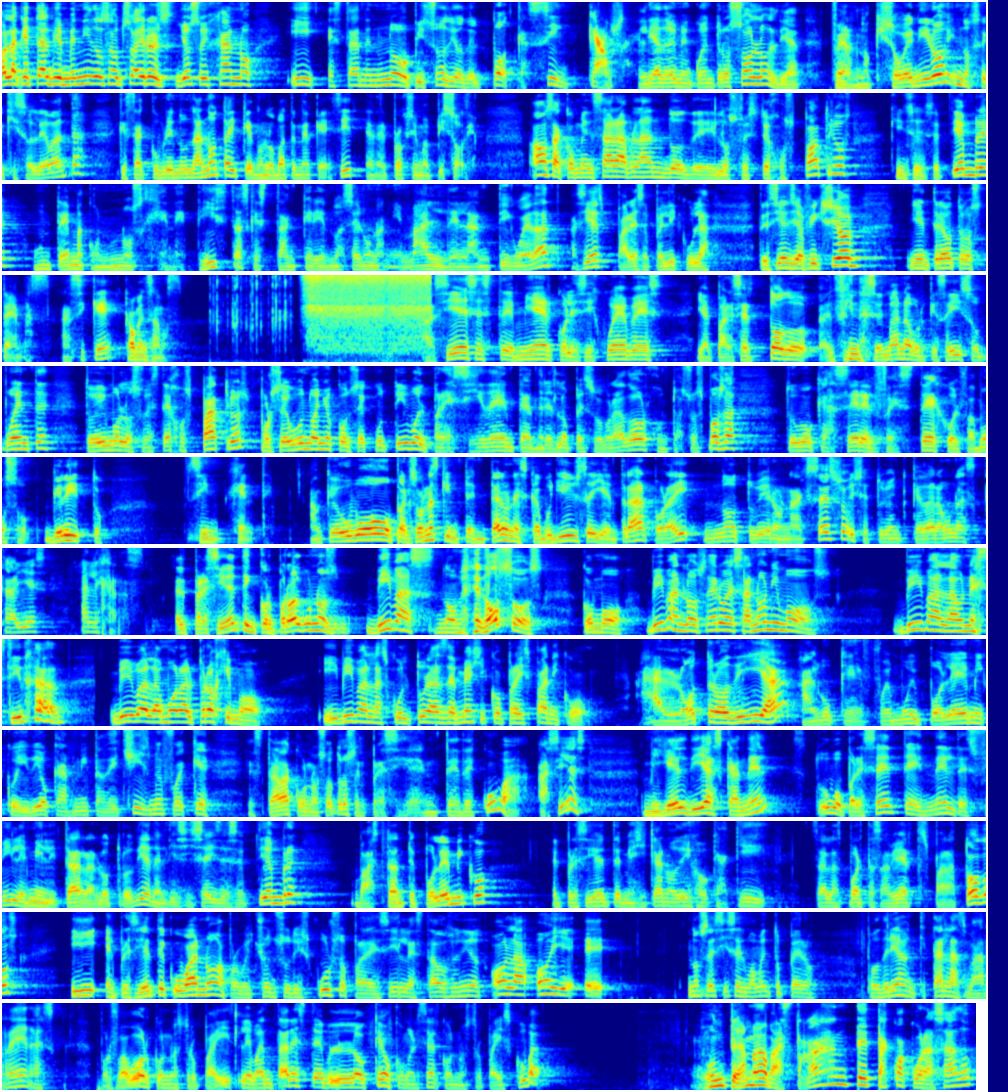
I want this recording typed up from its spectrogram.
Hola, ¿qué tal? Bienvenidos Outsiders. Yo soy Jano y están en un nuevo episodio del podcast Sin Causa. El día de hoy me encuentro solo, el día Fer no quiso venir hoy, no se quiso levantar, que está cubriendo una nota y que nos lo va a tener que decir en el próximo episodio. Vamos a comenzar hablando de los festejos patrios, 15 de septiembre, un tema con unos genetistas que están queriendo hacer un animal de la antigüedad. Así es, parece película de ciencia ficción y entre otros temas. Así que comenzamos. Así es, este miércoles y jueves y al parecer todo el fin de semana porque se hizo puente, tuvimos los festejos patrios. Por segundo año consecutivo, el presidente Andrés López Obrador, junto a su esposa, tuvo que hacer el festejo, el famoso grito, sin gente. Aunque hubo personas que intentaron escabullirse y entrar por ahí, no tuvieron acceso y se tuvieron que quedar a unas calles alejadas. El presidente incorporó algunos vivas novedosos, como vivan los héroes anónimos, viva la honestidad, viva el amor al prójimo y viva las culturas de México prehispánico. Al otro día, algo que fue muy polémico y dio carnita de chisme fue que estaba con nosotros el presidente de Cuba. Así es, Miguel Díaz Canel estuvo presente en el desfile militar al otro día, en el 16 de septiembre, bastante polémico. El presidente mexicano dijo que aquí están las puertas abiertas para todos. Y el presidente cubano aprovechó en su discurso para decirle a Estados Unidos, hola, oye, eh, no sé si es el momento, pero podrían quitar las barreras por favor, con nuestro país, levantar este bloqueo comercial con nuestro país, Cuba. Un tema bastante taco acorazado.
